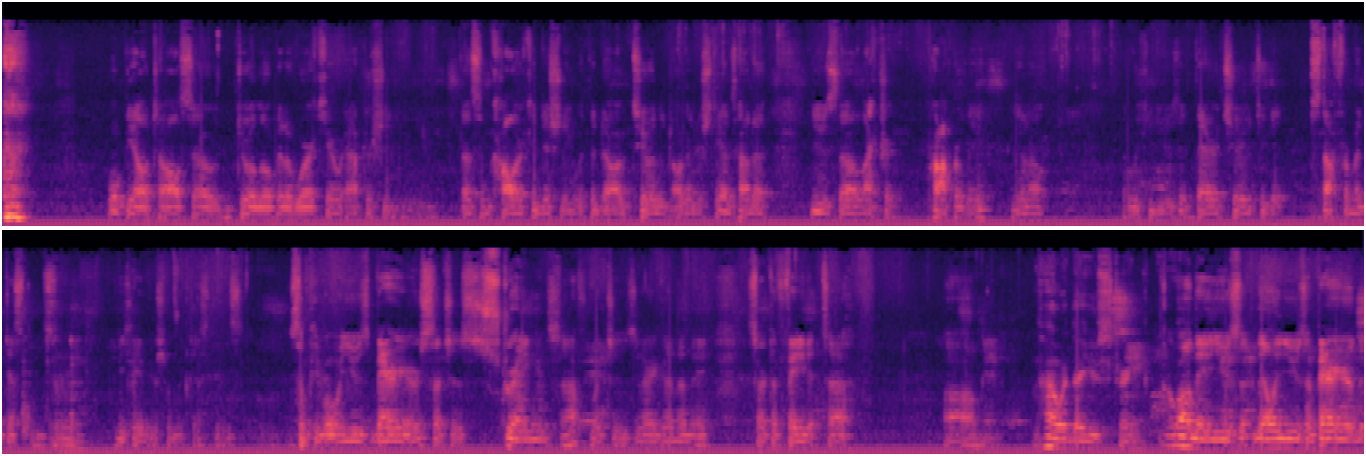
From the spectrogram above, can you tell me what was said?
we'll be able to also do a little bit of work here after she does some collar conditioning with the dog too, and the dog understands how to use the electric properly. You know, and we can use it there too to get stuff from a distance, Mhm. behaviors from a distance. Some people will use barriers such as string and stuff, which is very good. Then they start to fade it to. Um, How would they use string? well, they use they'll use a barrier to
